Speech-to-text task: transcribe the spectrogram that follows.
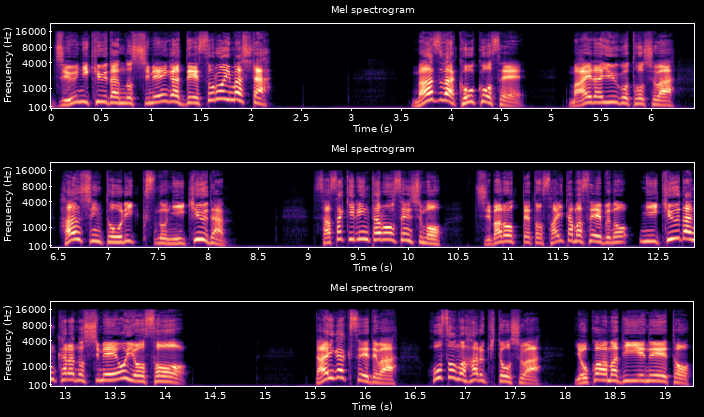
12球団の指名が出揃いました。まずは高校生前田悠吾投手は阪神とオリックスの2球団。佐々木麟太郎選手も千葉ロッテと埼玉西武の2球団からの指名を予想。大学生では細野晴希投手は横浜 d n a と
